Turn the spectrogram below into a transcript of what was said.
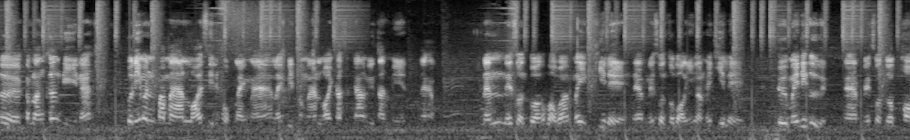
เออกำลังเครื่องดีนะ ตัวนี้มันประมาณ 146 แรงม้าแรงบิดประมาณ 199 นิวตันเมตรนะครับนั้นในส่วนตัวเขาบอกว่าไม่ขี้เหร่นะครับในส่วนตัวบอกอย่างนี้ก่อนไม่ขี้เหร่คือไม่ได้อืดนะครับในส่วนตัวพอ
